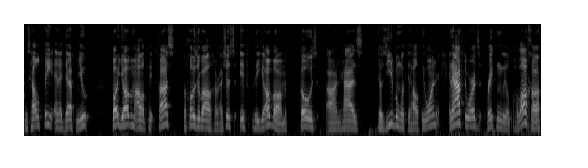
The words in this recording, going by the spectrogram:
who's healthy and a deaf mute. But yavam ala pikras v'chozer chareshes. If the yavam goes and has does yibum with the healthy one, and afterwards breaking the halacha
